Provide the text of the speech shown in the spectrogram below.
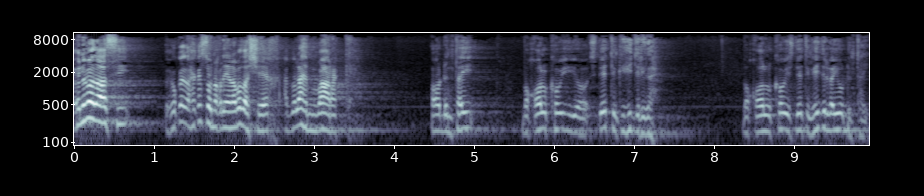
Culimmadaasi waxay ka soo naqliyeen labada sheekh cabdullahi mubaarak oo dhintay hijriga. Ayuu dhintay.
